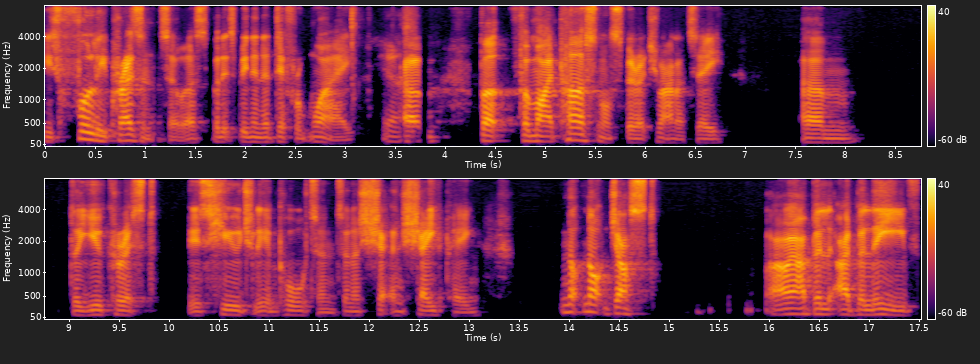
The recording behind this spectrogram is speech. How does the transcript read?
He's fully present to us, but it's been in a different way. Yes. Um, but for my personal spirituality, um, the Eucharist is hugely important and, sh- and shaping, not not just. I, I, be- I believe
